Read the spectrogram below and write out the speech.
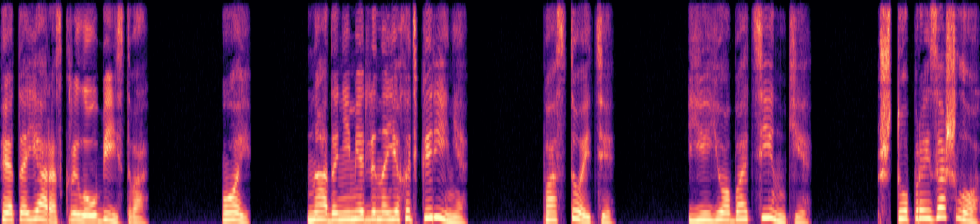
это я раскрыла убийство. Ой, надо немедленно ехать к Ирине. Постойте. Ее ботинки. Что произошло?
